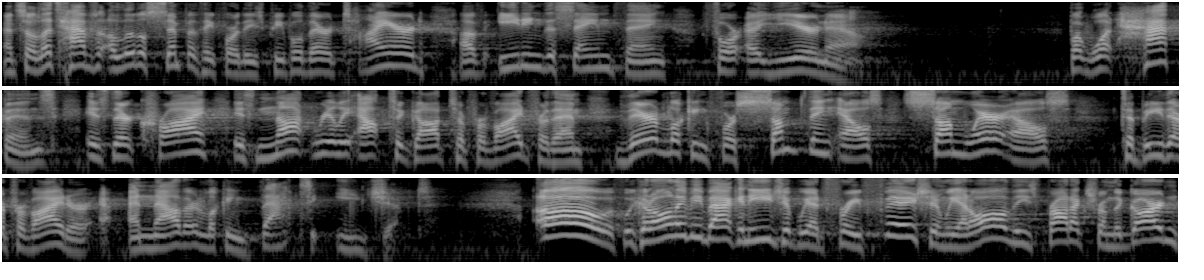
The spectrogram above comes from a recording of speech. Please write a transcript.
And so let's have a little sympathy for these people. They're tired of eating the same thing for a year now. But what happens is their cry is not really out to God to provide for them. They're looking for something else, somewhere else, to be their provider. And now they're looking back to Egypt. Oh, if we could only be back in Egypt, we had free fish and we had all these products from the garden,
